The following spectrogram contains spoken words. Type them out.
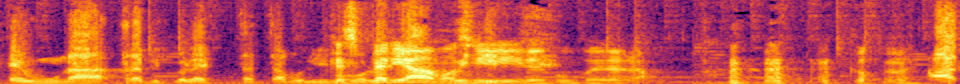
e una, tra virgolette, a tavolino. Che speriamo Quindi, si recupererà. al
